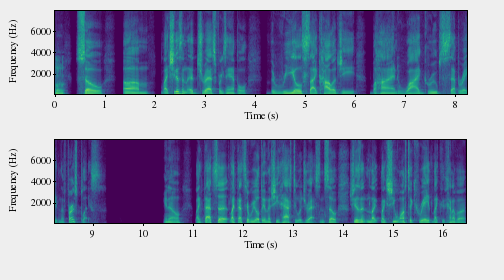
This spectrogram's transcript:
Mm. So, um, like she doesn't address, for example, the real psychology behind why groups separate in the first place. You know, like that's a like that's a real thing that she has to address, and so she doesn't like like she wants to create like a kind of a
